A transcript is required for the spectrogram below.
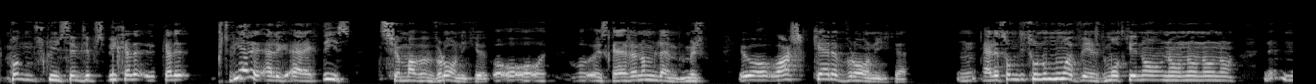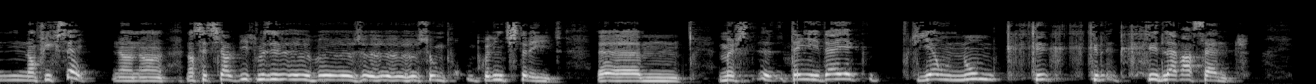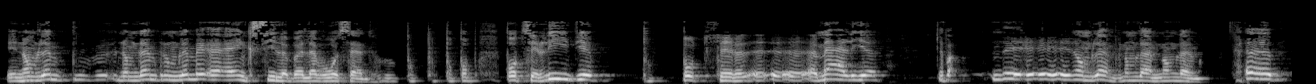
Quando nos conhecemos, eu percebi que ela, que ela percebi ela, ela, ela que disse que se chamava Verónica. Ou, ou, ou, se calhar já não me lembro, mas eu, acho que era Verónica. Hum, Ela só me disse o nome uma vez, de modo que eu não, não, não, não, não, não fixei. Não, não, não sei se já lhe disse, mas eu, eu, eu, eu sou um, um bocadinho distraído. Hum, mas eh, tenho a ideia que, é um nome que, que, que leva acento. Eu não me lembro, não me lembro, não me lembro em que sílaba leva o acento. Pode ser Lídia, pode ser eh, eh, Amélia. Epá, eh, eh, Não me lembro, não me lembro, não me lembro. Eh,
